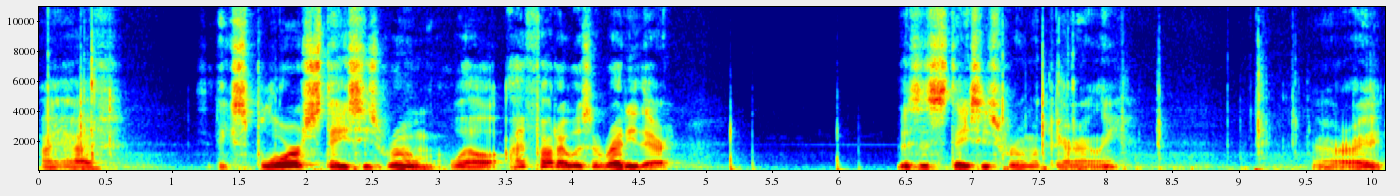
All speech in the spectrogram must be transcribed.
I have. Explore Stacy's room. Well, I thought I was already there. This is Stacy's room, apparently. Alright.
